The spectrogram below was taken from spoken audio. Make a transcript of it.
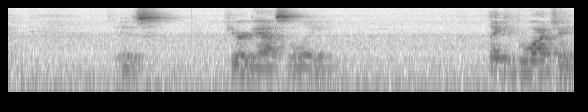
is pure gasoline. Thank you for watching.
